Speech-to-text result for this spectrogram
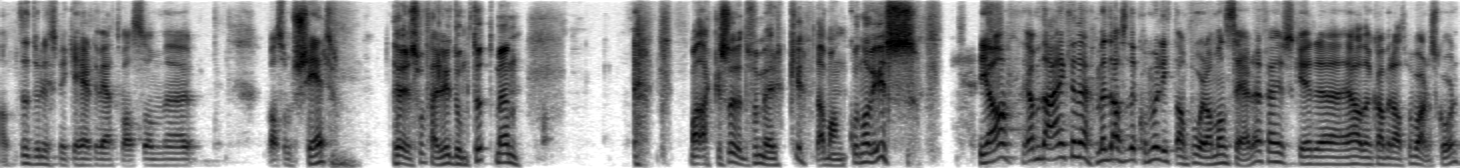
At du liksom ikke helt vet hva som, eh, hva som skjer. Det høres forferdelig dumt ut, men man er ikke så redd for mørket. Det er mankoen av lys. Ja, ja, men det er egentlig det. Men det, altså, det kommer jo litt an på hvordan man ser det. For jeg husker eh, jeg hadde en kamerat på barneskolen.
